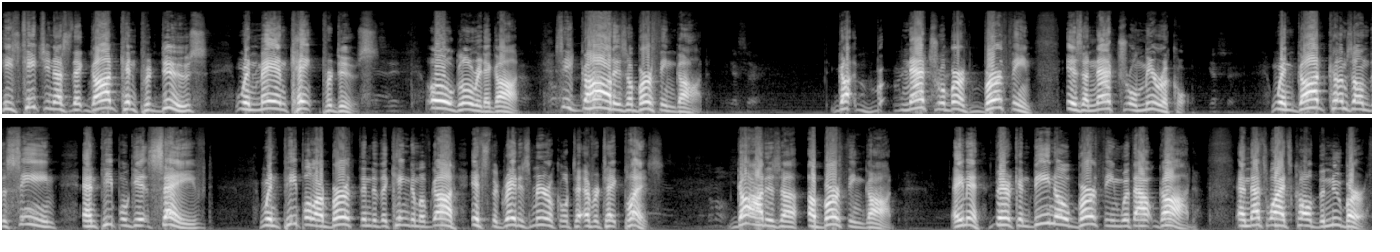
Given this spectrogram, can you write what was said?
He's teaching us that God can produce when man can't produce. Oh, glory to God. See, God is a birthing God. God natural birth, birthing is a natural miracle. When God comes on the scene and people get saved, when people are birthed into the kingdom of God, it's the greatest miracle to ever take place. God is a, a birthing God. Amen. There can be no birthing without God. And that's why it's called the new birth.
